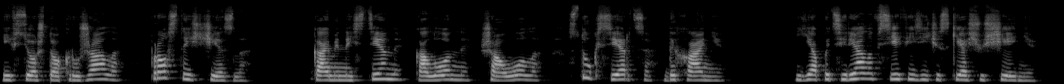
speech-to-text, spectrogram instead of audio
и все, что окружало, просто исчезло. Каменные стены, колонны, шаола, стук сердца, дыхание. Я потеряла все физические ощущения,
